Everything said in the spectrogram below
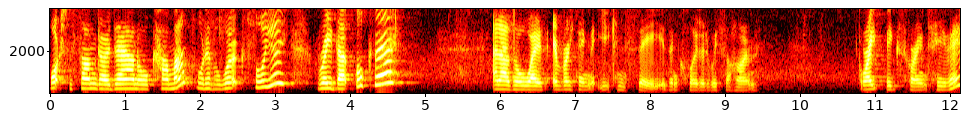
watch the sun go down or come up, whatever works for you. Read that book there. And as always, everything that you can see is included with the home. Great big screen TV.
